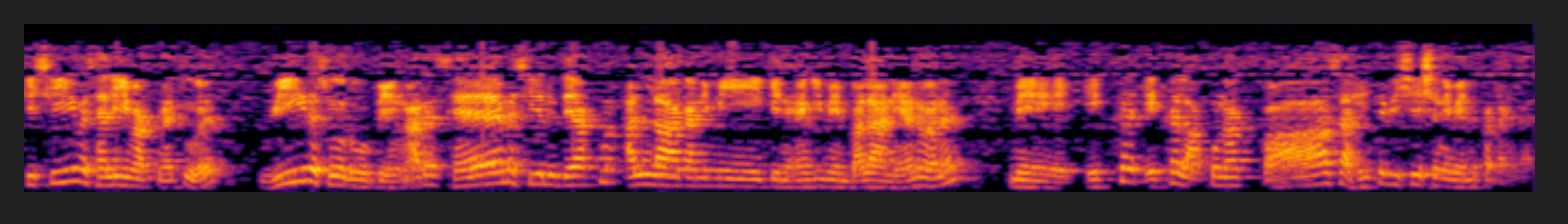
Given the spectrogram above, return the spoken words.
කිසියම් සැලීමක් නැතුව වීර ස්වරූපයෙන් අර සෑම සියලු දෙයක්ම අල්ලා ගනිමි කියන හැඟීමෙන් බලාන යනවන මේ එක එක ලකුණක් පාස හිත විශේෂණ වෙන්න පටන් ගන්නවා.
